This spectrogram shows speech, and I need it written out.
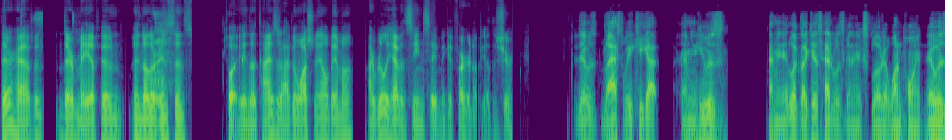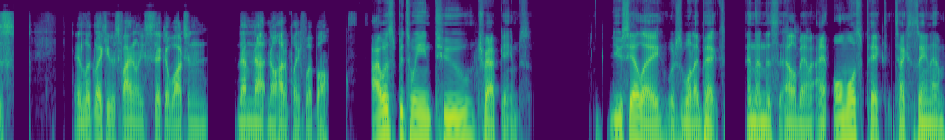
There haven't there may have been another instance, but in the times that I've been watching Alabama, I really haven't seen Saban get fired up yet this year. It was last week. He got. I mean, he was. I mean, it looked like his head was going to explode at one point. It was. It looked like he was finally sick of watching them not know how to play football. I was between two trap games. UCLA, which is what I picked, and then this Alabama. I almost picked Texas A&M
